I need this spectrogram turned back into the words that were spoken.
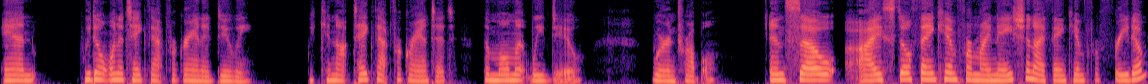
And we don't want to take that for granted, do we? We cannot take that for granted. The moment we do, we're in trouble. And so I still thank him for my nation. I thank him for freedom.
